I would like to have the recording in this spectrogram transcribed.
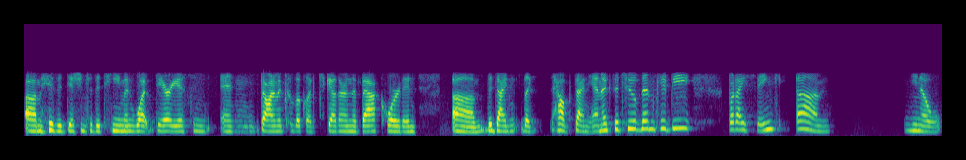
um, his addition to the team and what Darius and, and Donovan could look like together in the backcourt and um, the dy- like how dynamic the two of them could be. But I think um, you know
